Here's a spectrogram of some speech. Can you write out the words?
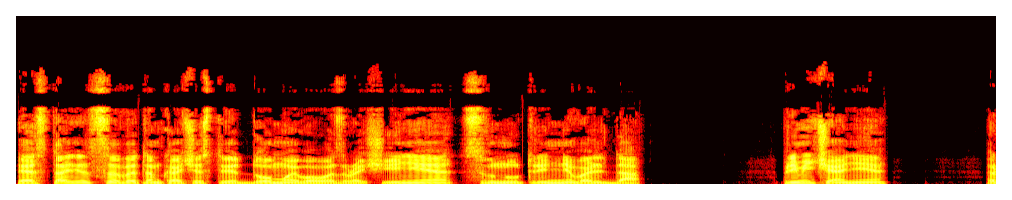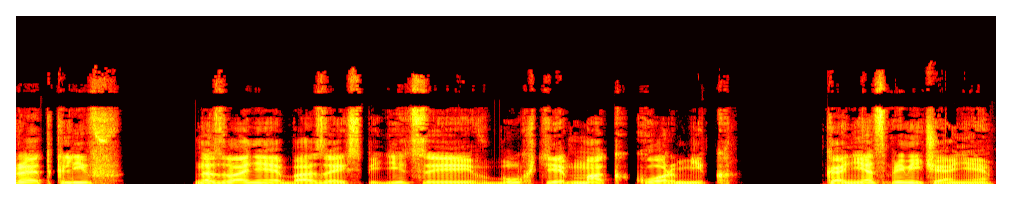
и останется в этом качестве до моего возвращения с внутреннего льда. Примечание. Редклифф – название базы экспедиции в бухте Маккормик. Конец примечания.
